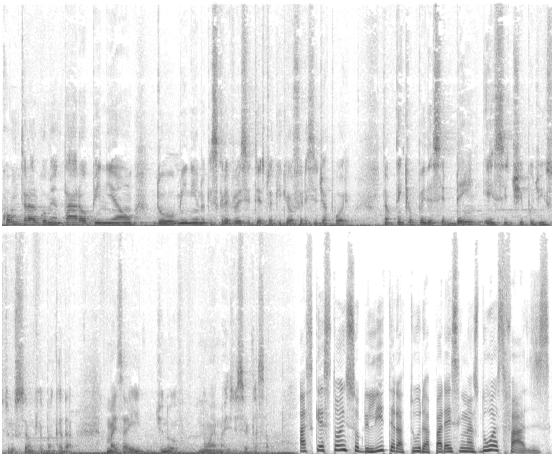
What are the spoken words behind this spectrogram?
contra-argumentar a opinião do menino que escreveu esse texto aqui que eu ofereci de apoio. Então, tem que obedecer bem esse tipo de instrução que a banca dá. Mas aí, de novo, não é mais dissertação. As questões sobre literatura aparecem nas duas fases.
